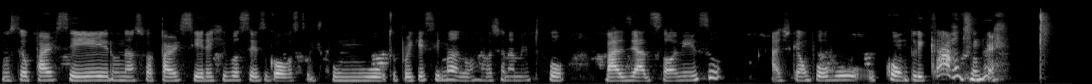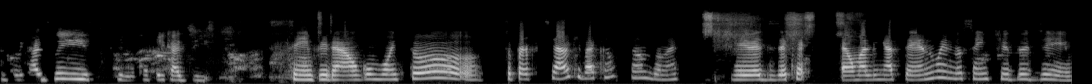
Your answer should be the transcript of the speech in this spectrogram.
no seu parceiro, na sua parceira que vocês gostam, tipo, um no outro? Porque se, mano, um relacionamento for baseado só nisso, acho que é um pouco complicado, né? Complicadíssimo, complicadíssimo. Sim, vira algo muito superficial que vai cansando, né? Eu ia dizer que é uma linha tênue no sentido de,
